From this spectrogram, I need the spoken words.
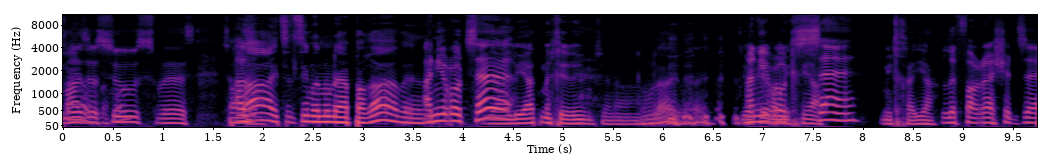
מה זה נכון? סוס ו... פרה, אצל סימן נון היה פרה, ו... אני זה רוצה... עליית מחירים של ה- אולי, אולי. יוקר אני. רוצה מחיה. לפרש את זה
